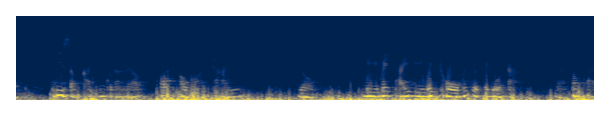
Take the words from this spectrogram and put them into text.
มที่สำคัญยิ่งกว่านั้นแล้ว ต้องเอามาใช้โยมมีไม่ใช้มีไว้โชว์ไม่เกิดประโยชน์นะนะต้องใช้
